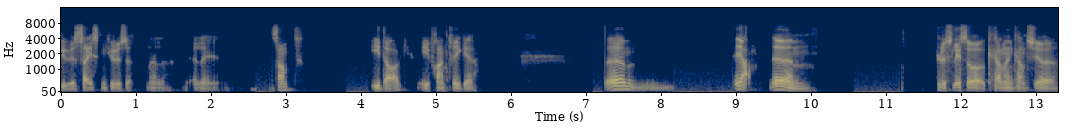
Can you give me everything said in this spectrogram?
2016-2017, eller, eller sant? I dag i Frankrike. Um, ja. Um, plutselig så kan en kanskje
